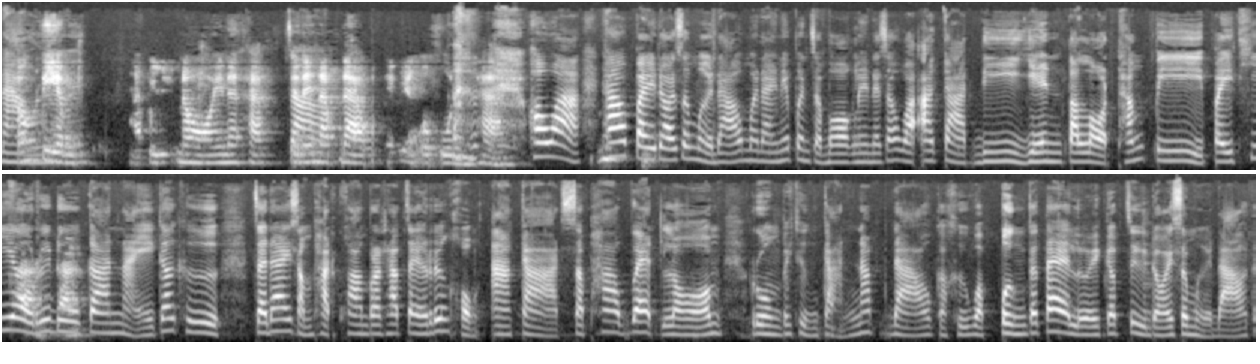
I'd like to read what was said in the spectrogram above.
หนาวต้องเตรียมเลยหาไปเล็กน้อยนะคะ จะจ้ะได้นับดาวกันได้อย่างอบอุ่นค่ะ เพราะว่าถ้าไปดอยเสมอดาวมาใดเนี่ยเปิ้นจะบอกเลยนะเจ้าว่าอากาศดีเย็นตลอดทั้งปี ไปเที่ยวค่ะ ฤดูกาลไหนก็คือ จะได้สัมผัสความประทับใจเรื่องของอากาศ สภาพแวดล้อม รวมไปถึงการนับดาวก็คือว่าปึงแต้ๆเลยกับจือดอยเสมอดาวแ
